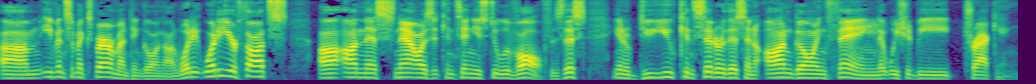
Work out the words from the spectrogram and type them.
um, even some experimenting going on. What, what are your thoughts uh, on this now as it continues to evolve? Is this, you know, do you consider this an ongoing thing that we should be tracking?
